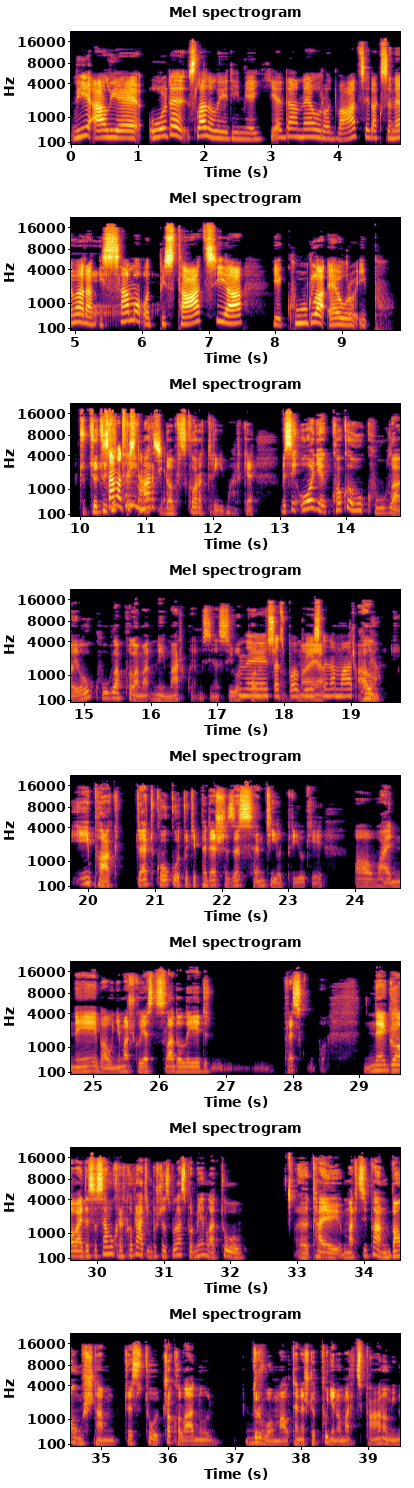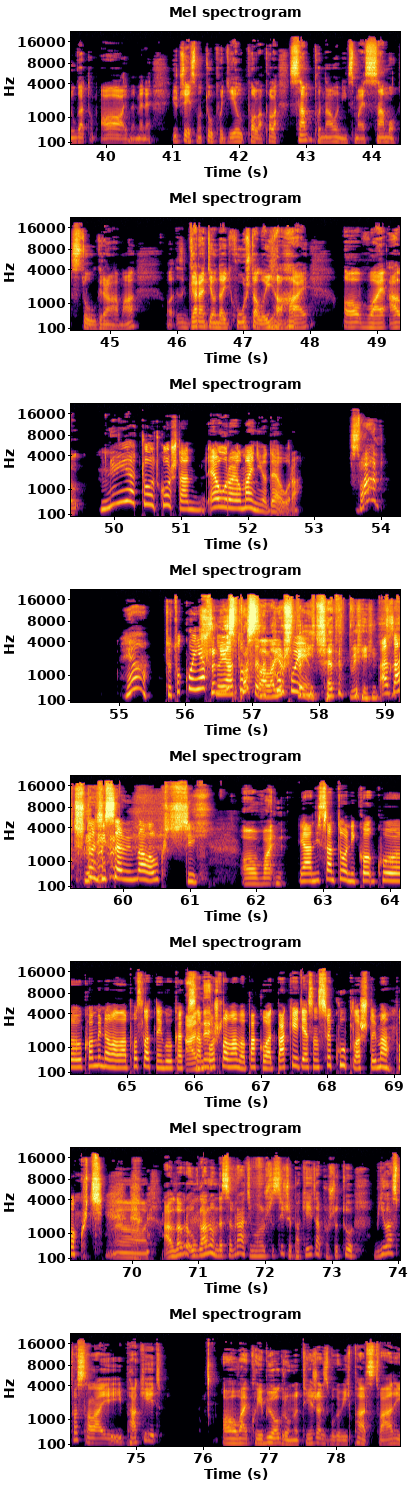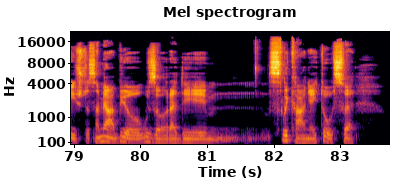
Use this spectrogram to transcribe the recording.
Nije, ali je ovdje sladoled im je 1,20 euro, ako se ne varam, i samo od pistacija je kugla euro i po. Tu, tu, tu, tu Samo tri marke, pistacije. dobro, skoro tri marke. Mislim, ovdje, koliko je ovo kugla? Je ovo kugla pola mar... Ne, Marko, ja mislim da si ovo Ne, sad povisli ja. na Marku. Ali, ja. ipak, eto koliko, tu ti je 50-60 centi otprilike. Ovaj, ne, ba, u Njemačkoj jest sladoled preskupo. Nego, ovaj, da se samo ukratko vratim, pošto je bila spomenula tu e, taj marcipan Baumstam, to je tu čokoladnu drvo, mal te nešto je punjeno marcipanom i nugatom. Ajme mene, juče smo tu podijelili pola, pola, sam po navodnicima je samo 100 grama. Garant je onda i kuštalo jaj. Ovaj, al Nije to od košta euro ili manji od eura. stvarno, Ja, to je toliko što jasno, ja nisi to se poslala ne još kupujem. tri, četiri, pet? A zašto nisam imala u kući? Ovaj, Ja nisam to ni ko, ko, kombinovala poslat, nego kako A sam ne. pošla vama pakovat paket, ja sam sve kupla što imam po kući. No, ali dobro, uglavnom da se vratimo što se tiče paketa, pošto tu bila poslala i, i paket ovaj, koji je bio ogromno težak zbog ovih par stvari što sam ja bio uzeo radi mm, slikanja i to sve.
